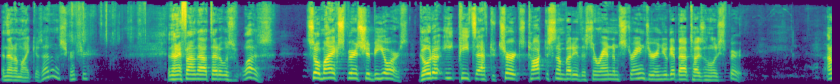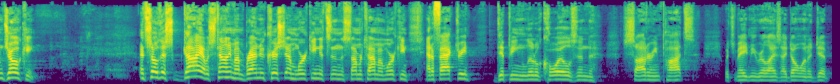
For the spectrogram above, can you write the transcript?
And then I'm like, is that in the scripture? And then I found out that it was was. So my experience should be yours. Go to eat pizza after church, talk to somebody that's a random stranger, and you'll get baptized in the Holy Spirit. I'm joking. And so this guy, I was telling him I'm brand new Christian. I'm working, it's in the summertime. I'm working at a factory, dipping little coils into soldering pots, which made me realize I don't want to dip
